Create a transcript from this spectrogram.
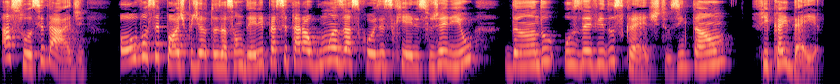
a sua cidade. Ou você pode pedir autorização dele para citar algumas das coisas que ele sugeriu, dando os devidos créditos. Então, Fica a ideia.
